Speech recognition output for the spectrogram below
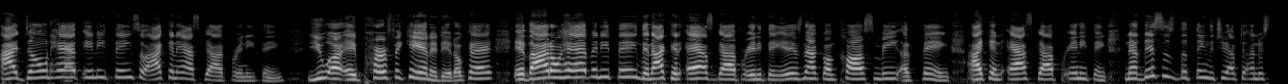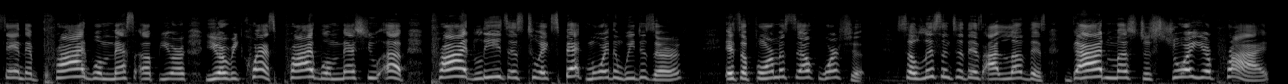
I don't have anything, so I can ask God for anything. You are a perfect candidate, okay? If I don't have anything, then I can ask God for anything. It is not going to cost me a thing. I can ask God for anything. Now, this is the thing that you have to understand that pride will mess up your your request. Pride will mess you up. Pride leads us to expect more than we deserve. It's a form of self-worship. So listen to this. I love this. God must destroy your pride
